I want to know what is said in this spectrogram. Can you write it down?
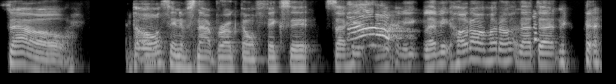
So, the mm. old saying, if it's not broke, don't fix it. So, here, oh! let, me, let me, hold on, hold on, not done. okay.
